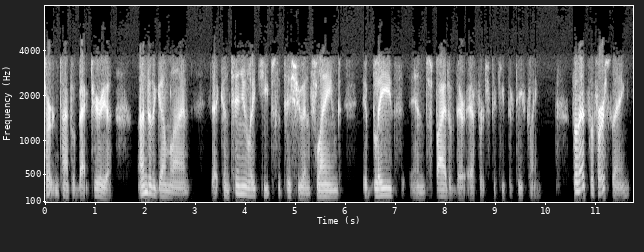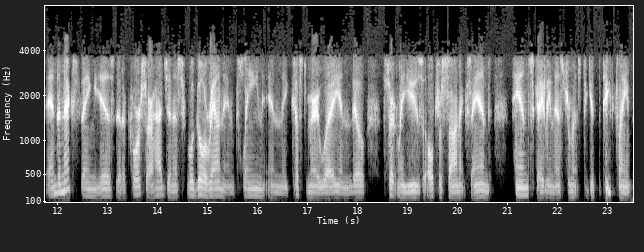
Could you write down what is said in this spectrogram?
certain type of bacteria under the gum line that continually keeps the tissue inflamed. It bleeds in spite of their efforts to keep their teeth clean. So that's the first thing. And the next thing is that, of course, our hygienists will go around and clean in the customary way, and they'll certainly use ultrasonics and hand scaling instruments to get the teeth clean.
